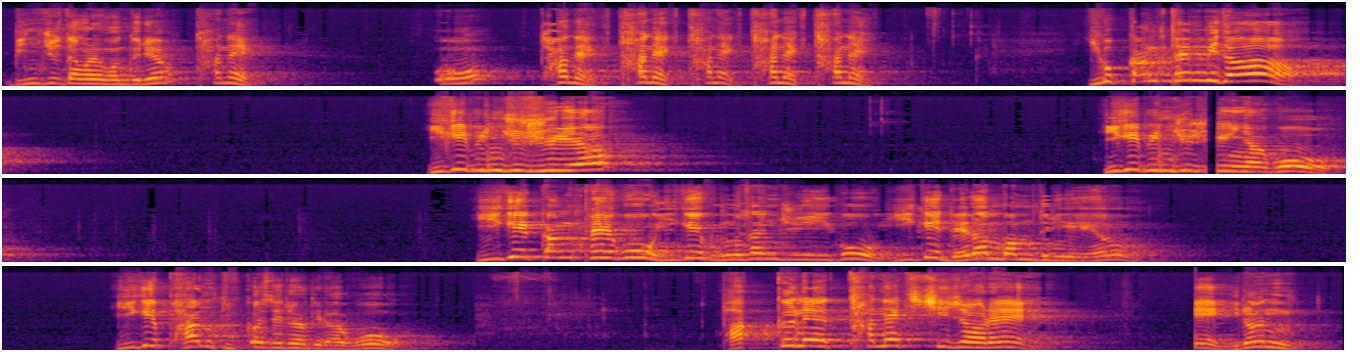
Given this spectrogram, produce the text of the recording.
민주당을 건드려? 탄핵. 어? 탄핵, 탄핵, 탄핵, 탄핵, 탄핵. 이거 깡패입니다. 이게 민주주의야? 이게 민주주의냐고. 이게 깡패고, 이게 공산주의고, 이게 내란범들이에요. 이게 반국가 세력이라고. 박근혜 탄핵 시절에 이런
